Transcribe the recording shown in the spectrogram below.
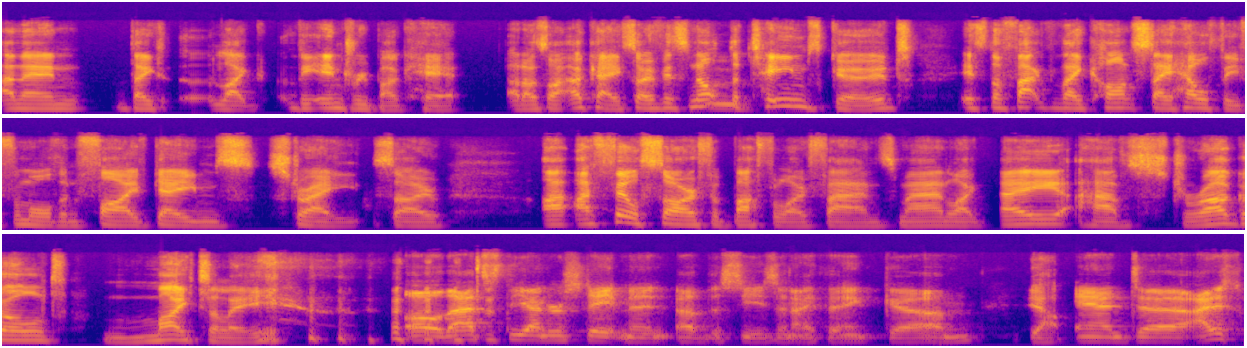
and then they like the injury bug hit, and I was like, okay, so if it's not mm. the team's good, it's the fact that they can't stay healthy for more than five games straight. So I, I feel sorry for Buffalo fans, man. Like they have struggled mightily. oh, that's the understatement of the season, I think. Um, yeah. And uh, I just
